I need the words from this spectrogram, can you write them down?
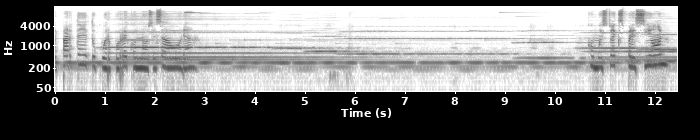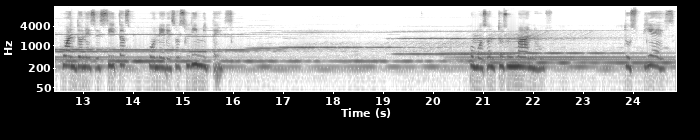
¿Qué parte de tu cuerpo reconoces ahora? ¿Cómo es tu expresión cuando necesitas poner esos límites? ¿Cómo son tus manos, tus pies?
